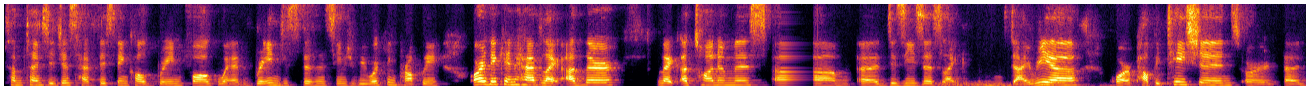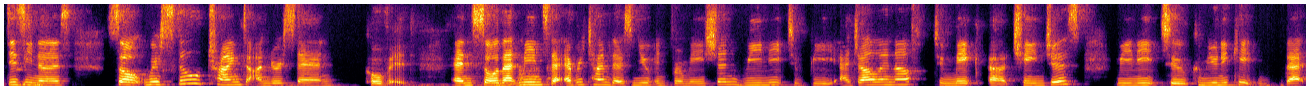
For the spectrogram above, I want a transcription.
sometimes they just have this thing called brain fog where brain just doesn't seem to be working properly. Or they can have like other like autonomous um, uh, diseases like diarrhea or palpitations or uh, dizziness. So we're still trying to understand covid. And so that means that every time there's new information we need to be agile enough to make uh, changes we need to communicate that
